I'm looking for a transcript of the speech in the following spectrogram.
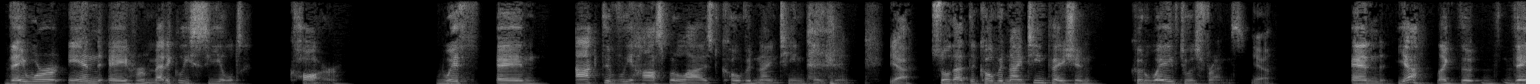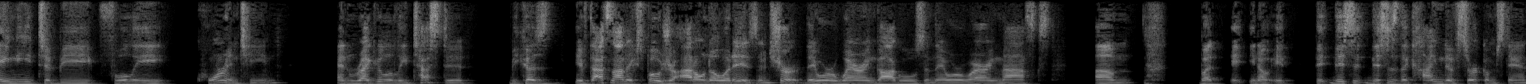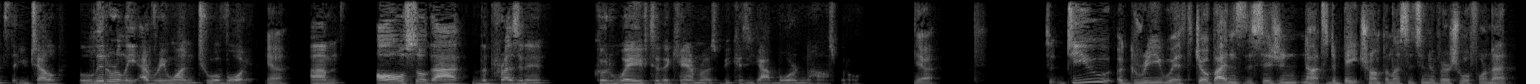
they were in a hermetically sealed car with an actively hospitalized COVID 19 patient. yeah. So that the COVID 19 patient could wave to his friends. Yeah. And yeah, like the they need to be fully quarantined and regularly tested because if that's not exposure, I don't know what is. And sure, they were wearing goggles and they were wearing masks, um, but it, you know, it, it, this is this is the kind of circumstance that you tell literally everyone to avoid. Yeah. Um, also, that the president could wave to the cameras because he got bored in the hospital. Yeah. So do you agree with Joe Biden's decision not to debate Trump unless it's in a virtual format?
